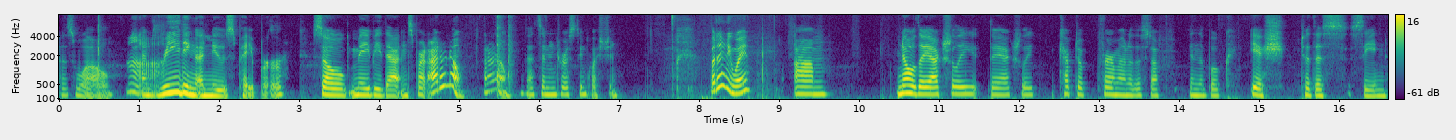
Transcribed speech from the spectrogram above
as well Ah. and reading a newspaper. So maybe that inspired. I don't know. I don't know. That's an interesting question. But anyway, um, no, they actually they actually kept a fair amount of the stuff in the book ish to this scene,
